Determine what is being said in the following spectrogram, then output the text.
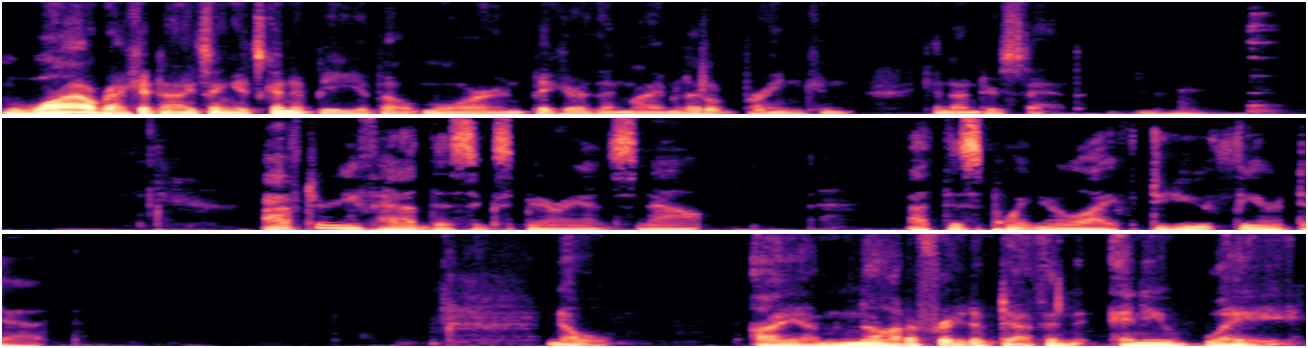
while recognizing it's going to be about more and bigger than my little brain can can understand. Mm-hmm. After you've had this experience now, at this point in your life, do you fear death? No, I am not afraid of death in any way.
